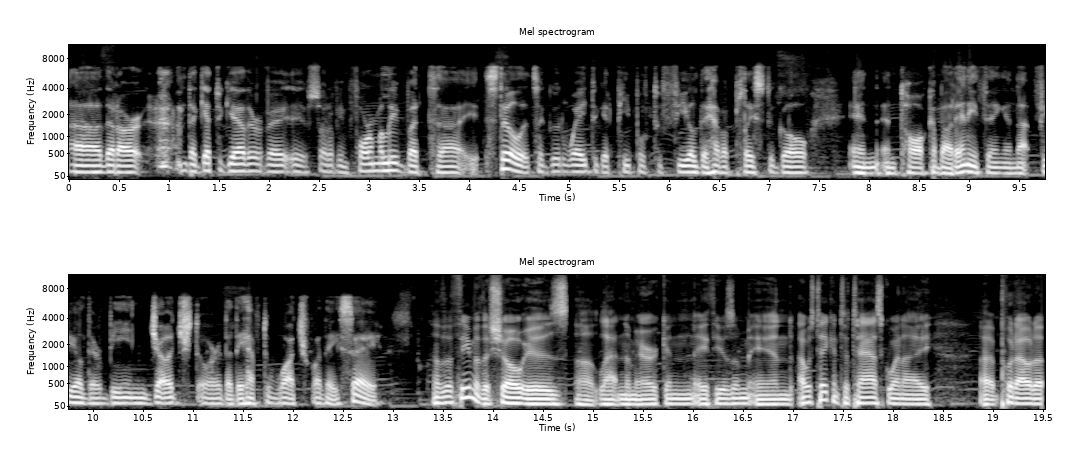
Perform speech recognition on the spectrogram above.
Uh, that are that get together very uh, sort of informally, but uh, it, still it's a good way to get people to feel they have a place to go and and talk about anything and not feel they're being judged or that they have to watch what they say. Now, the theme of the show is uh, Latin American atheism, and I was taken to task when I uh, put out a,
